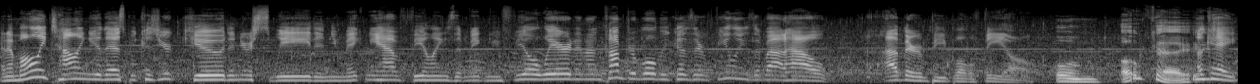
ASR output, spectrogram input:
and I'm only telling you this because you're cute and you're sweet and you make me have feelings that make me feel weird and uncomfortable because they're feelings about how other people feel. Um, okay. Okay,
